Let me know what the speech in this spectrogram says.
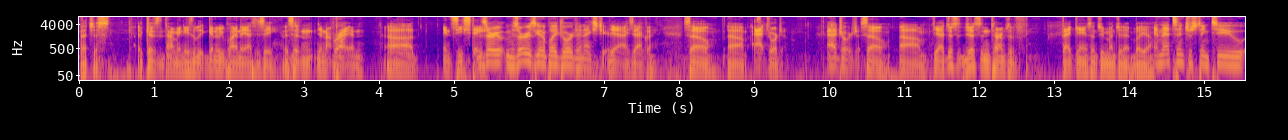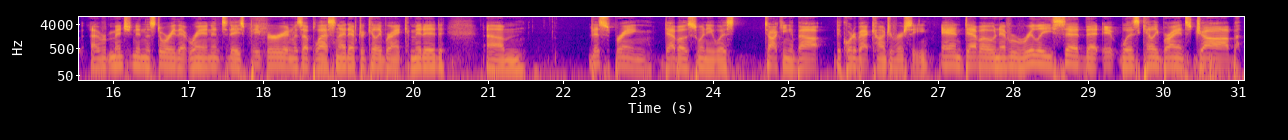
That just because I mean he's going to be playing the SEC. This isn't you're not Right. playing uh, NC State. Missouri Missouri is going to play Georgia next year Yeah, exactly. So um, at Georgia. at Georgia. So um, yeah, just just in terms of that game since you mentioned it, but yeah, And that's interesting too. I mentioned in the story that ran in today's paper and was up last night after Kelly Bryant committed. Um, this spring, Dabo Swinney was talking about the quarterback controversy, and Dabo never really said that it was Kelly Bryant's job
